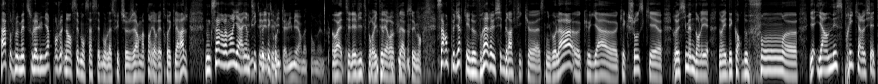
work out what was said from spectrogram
Ah, faut que je me mette sous la lumière pour jouer. Non, c'est bon, ça c'est bon, la Switch gère maintenant, il y a le rétroéclairage. Donc ça vraiment, il y a, il y a un petit côté cool. la lumière maintenant même. Ouais, tu l'évites pour éviter les reflets absolument. Ça, on peut dire qu'il y a une vraie réussite graphique euh, à ce niveau-là, euh, qu'il y a euh, quelque chose qui est réussi même dans les dans les décors de fond, il y, a, il y a un esprit qui a réussi à être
